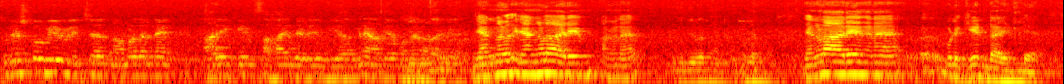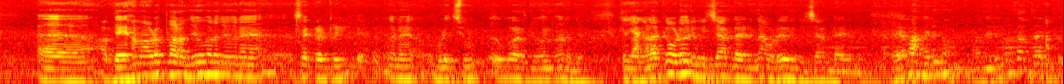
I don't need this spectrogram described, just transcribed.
സുരേഷ് ഗോപിയെ വിളിച്ച് നമ്മൾ തന്നെ ആരെയൊക്കെയും സഹായം തേടുകയും അങ്ങനെയാണ് ഞങ്ങൾ ഞങ്ങൾ ആരെയും അങ്ങനെ ഞങ്ങൾ ആരെയും അങ്ങനെ വിളിക്കുകയുണ്ടായിട്ടില്ല. അദ്ദേഹം അവിടെ പറഞ്ഞു പറഞ്ഞു ഇങ്ങനെ സെക്രട്ടറി ഇങ്ങനെ വിളിച്ചു പറഞ്ഞു എന്ന് പറഞ്ഞു. ഞങ്ങളൊക്കെ അവിടെ ഒരുമിച്ചാണ്ടായിരുന്നു അവിടെ ഒരുമിച്ചാണ്ടായിരുന്നു. അദ്ദേഹം വന്നിരുന്നു വന്നിരുന്നു സംസാരിച്ചു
